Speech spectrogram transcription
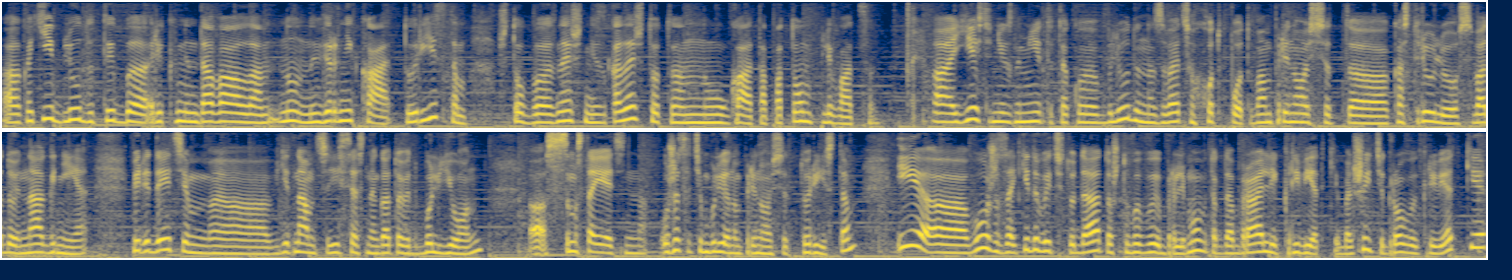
а, какие блюда ты бы рекомендовала, ну, наверняка туристам, чтобы, знаешь, не заказать что-то наугад, а потом плеваться? А, есть у них знаменитое такое блюдо, называется хот-пот. Вам приносят э, кастрюлю с водой на огне. Перед этим э, вьетнамцы, естественно, готовят бульон э, самостоятельно. Уже с этим бульоном приносят туристам. И вы уже закидываете туда то, что вы выбрали. Мы тогда брали креветки, большие тигровые креветки.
